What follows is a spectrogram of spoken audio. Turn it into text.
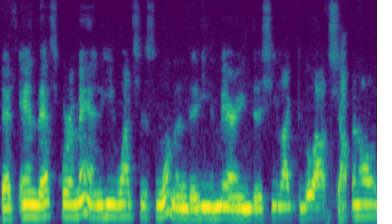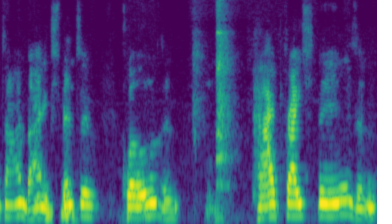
that's and that's for a man. He watches this woman that he's marrying. Does she like to go out shopping all the time, buying expensive clothes and high priced things and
